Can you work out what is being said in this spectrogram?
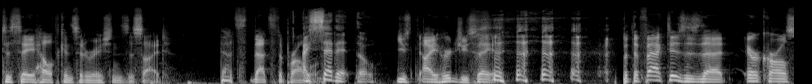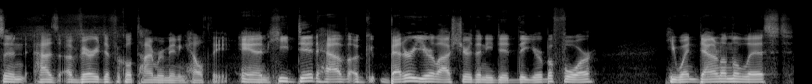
to say health considerations aside. That's that's the problem. i said it though You, I heard you say it. but the fact is, is that Erik Karlsson has a very difficult time remaining healthy, and he did have a better year last year than he did the year before. He went down on the list.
